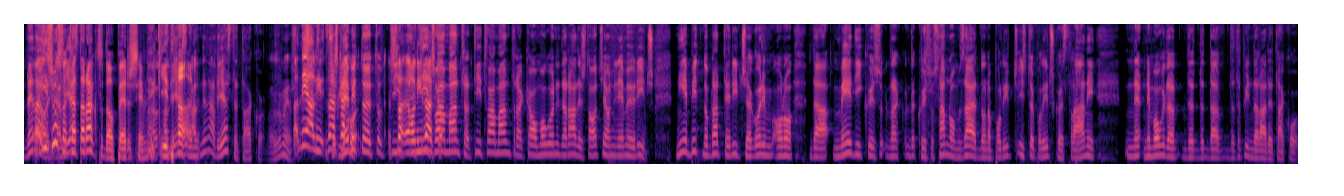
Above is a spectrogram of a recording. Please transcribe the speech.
ne, Pa išao sam jeste- kataraktu da operišem ali- neki ali dan. Ali, ne, ali jeste tako, razumiješ? Pa ne, ali znaš kako... Nebitno je to, ti, šta- ali ti, znaš tvoja kako- mantra, ti tvoja mantra, kao mogu oni da rade šta hoće, oni nemaju rič. Nije bitno, brate, rič. Ja govorim ono da mediji koji su, na, koji su sa mnom zajedno na polič, istoj političkoj strani ne, ne mogu da, da, da, da, da trpim da rade tako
